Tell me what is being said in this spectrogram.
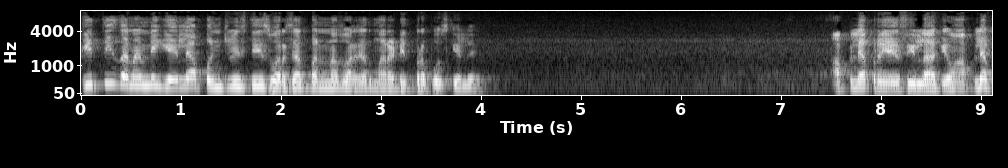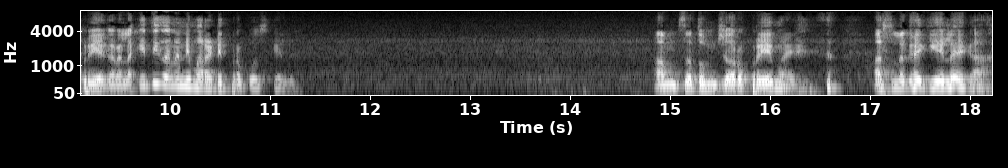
किती जणांनी गेल्या पंचवीस तीस वर्षात पन्नास वर्षात मराठीत प्रपोज केलंय? आपल्या प्रेयसीला किंवा आपल्या प्रियकराला किती जणांनी मराठीत प्रपोज केले आमचं तुमच्यावर प्रेम आहे. असलं काय केलंय का?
